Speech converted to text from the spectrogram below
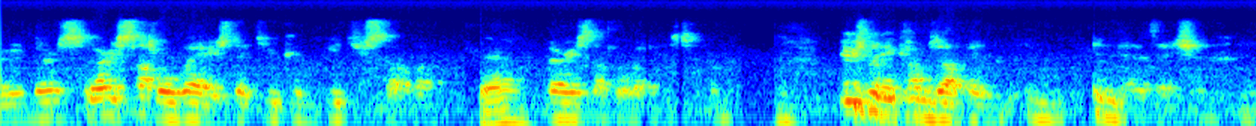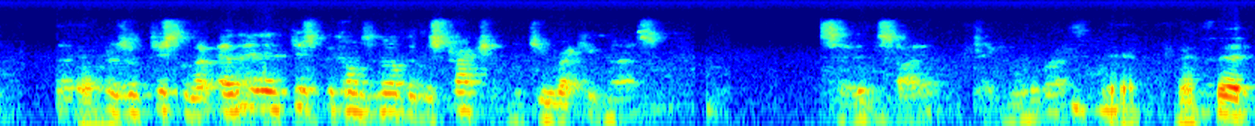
there, there's very subtle ways that you can beat yourself up. yeah. Very subtle ways. Usually it comes up in, in, in meditation. Uh, There's a, just another, and, and it just becomes another distraction that you recognize. Set it aside, take another breath. That's it.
